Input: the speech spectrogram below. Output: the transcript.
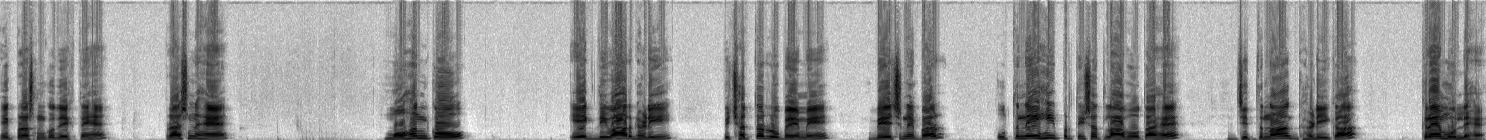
एक प्रश्न को देखते हैं। प्रश्न है, मोहन को एक दीवार घड़ी पिछहत्तर रुपये में बेचने पर उतने ही प्रतिशत लाभ होता है जितना घड़ी का क्रय मूल्य है।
